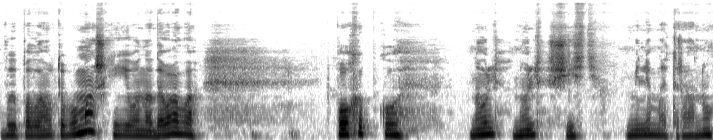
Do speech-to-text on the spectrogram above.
випала автобумажка, і вона давала похибку 0,06 мм. Ну,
